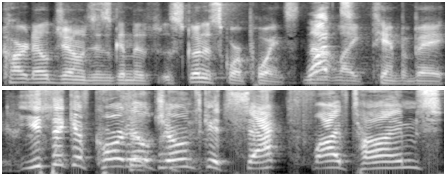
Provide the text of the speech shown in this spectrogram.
Cardale Jones is going to is going to score points, not like Tampa Bay. You think if Cardale Jones gets sacked five times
